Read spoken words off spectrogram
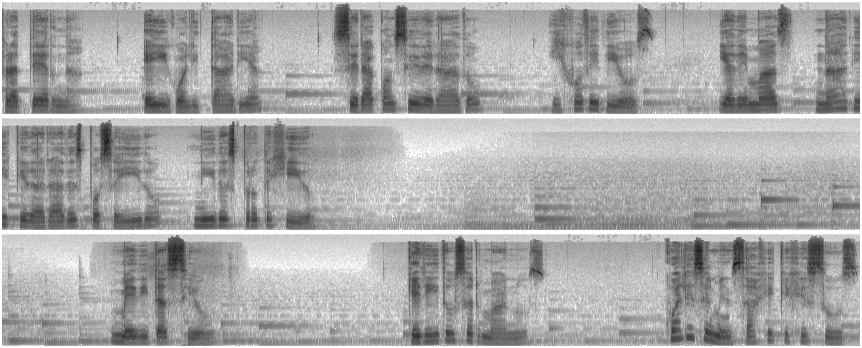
fraterna e igualitaria, será considerado Hijo de Dios y además nadie quedará desposeído ni desprotegido. Meditación Queridos hermanos, ¿cuál es el mensaje que Jesús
